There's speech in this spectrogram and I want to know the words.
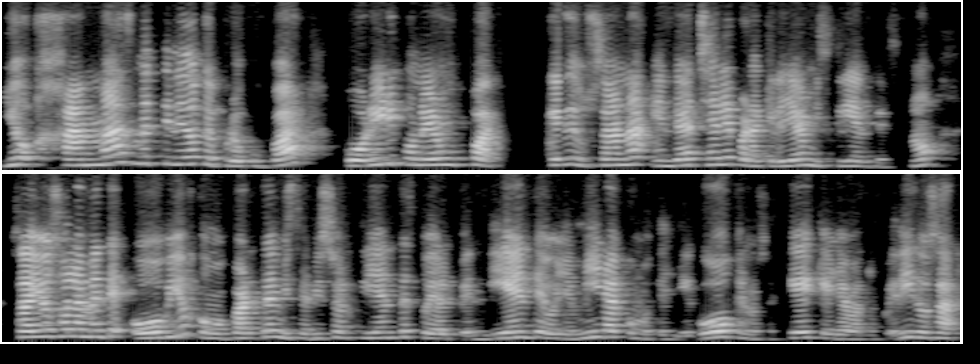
Yo jamás me he tenido que preocupar por ir y poner un paquete de Usana en DHL para que le lleguen a mis clientes, ¿no? O sea, yo solamente, obvio, como parte de mi servicio al cliente, estoy al pendiente, oye, mira cómo te llegó, que no sé qué, que ya va tu pedido, o sea,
